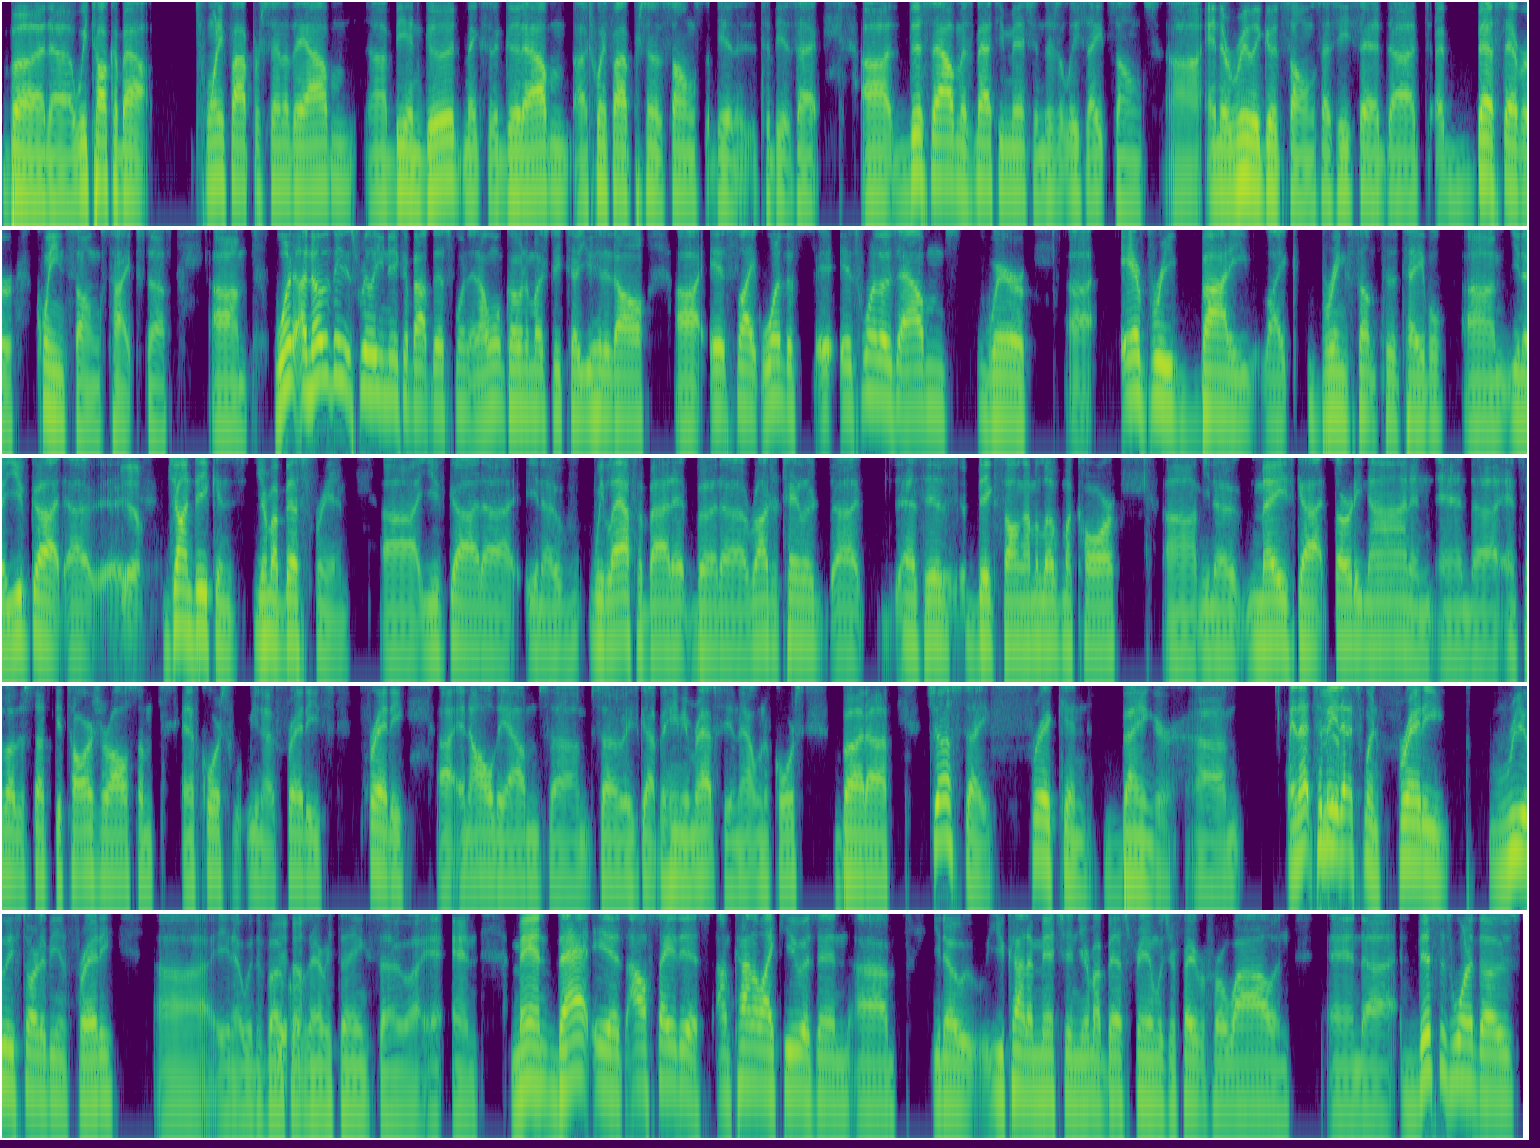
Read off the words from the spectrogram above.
but uh, we talk about 25% of the album uh, being good makes it a good album. Uh, 25% of the songs to be to be exact. Uh, this album, as Matthew mentioned, there's at least eight songs, uh, and they're really good songs, as he said, uh, t- best ever Queen songs type stuff. Um, one another thing that's really unique about this one, and I won't go into much detail. You hit it all. Uh, it's like one of the. it- It's one of those albums where uh, everybody like brings something to the table. Um, you know, you've got uh, Yeah, John Deacons, you're my best friend. Uh, you've got, uh, you know, we laugh about it, but uh, Roger Taylor uh, has his Yeah. big song, "I'm in love with my car." Um, you know, May's got 39 and and uh, and some other stuff. Guitars are awesome, and of course, you know, Freddie's Freddie uh, in all the albums. Um, so he's got Bohemian Rhapsody in that one, of course. But uh, just a freaking banger. Um, and that to me, that's when Freddie really started being Freddie. Uh, you know, with the vocals Yeah. and everything. So, uh, and man, that is, I'll say this, I'm kind of like you, as in, um, you know, you kind of mentioned you're my best friend was your favorite for a while, and and uh, this is one of those.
